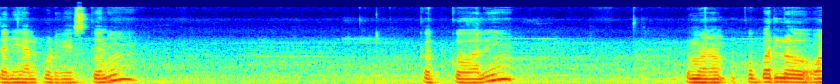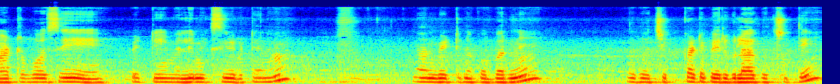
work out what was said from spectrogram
ధనియాల పొడి వేసుకొని కలుపుకోవాలి. మనం కొబ్బరిలో వాటర్ పోసి పెట్టి మళ్ళీ మిక్సీ పెట్టాను. నానబెట్టిన కొబ్బరిని ఇది చిక్కటి పెరుగులాగా వచ్చింది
